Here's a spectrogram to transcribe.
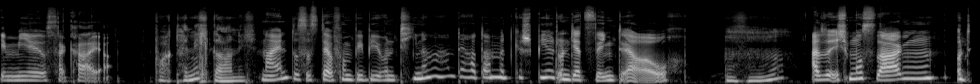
Emilio Sakaya. Boah, kenne ich gar nicht. Nein, das ist der von Bibi und Tina, der hat da mitgespielt und jetzt singt er auch. Also ich muss sagen, und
